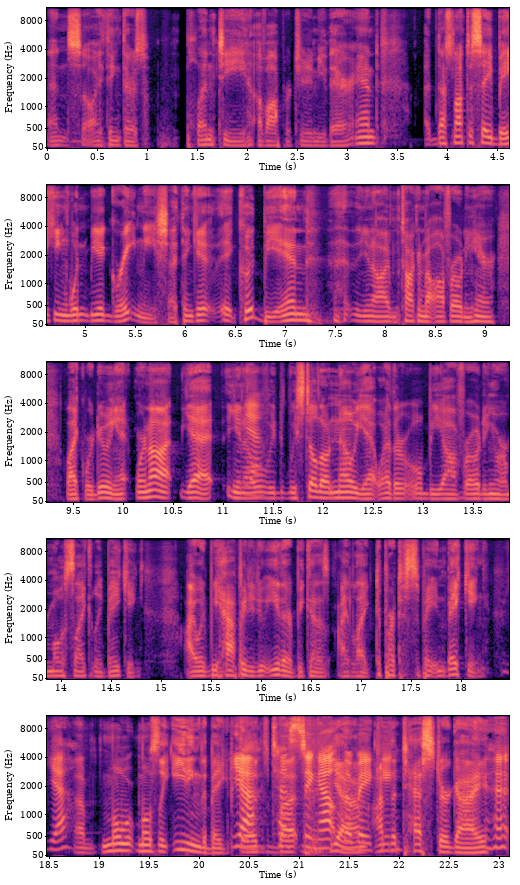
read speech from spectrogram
And so I think there's plenty of opportunity there. And that's not to say baking wouldn't be a great niche. I think it, it could be. And, you know, I'm talking about off roading here like we're doing it. We're not yet, you know, yeah. we, we still don't know yet whether it will be off roading or most likely baking. I would be happy to do either because I like to participate in baking. Yeah. Um, mo- mostly eating the baked yeah, goods. testing but, out yeah, the baking. I'm, I'm the tester guy.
